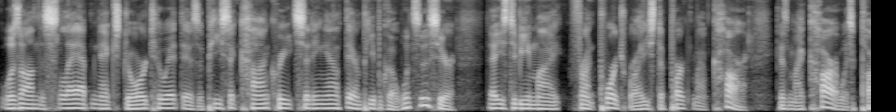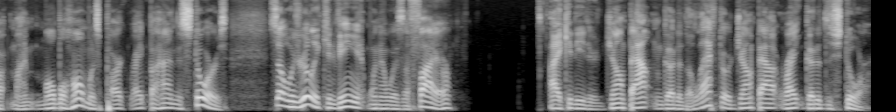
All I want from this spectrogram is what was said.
was on the slab next door to it. There's a piece of concrete sitting out there, and people go, "What's this here?" That used to be my front porch where I used to park my car because my car was parked. My mobile home was parked right behind the stores, so it was really convenient when there was a fire. I could either jump out and go to the left or jump out right, go to the store.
